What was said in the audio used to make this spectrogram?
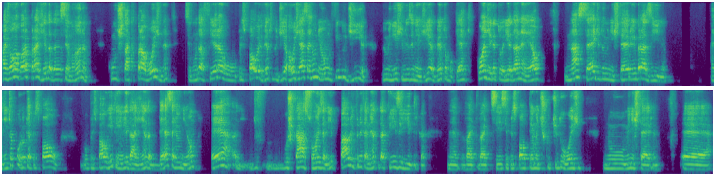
Mas vamos agora para a agenda da semana, com destaque para hoje, né? Segunda-feira, o principal evento do dia hoje é essa reunião, no fim do dia, do ministro de Minas e Energia, Bento Albuquerque, com a diretoria da ANEEL, na sede do Ministério em Brasília. A gente apurou que a principal, o principal item ali da agenda dessa reunião é buscar ações ali para o enfrentamento da crise hídrica. Né? Vai, vai ser esse principal tema discutido hoje no Ministério. É,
